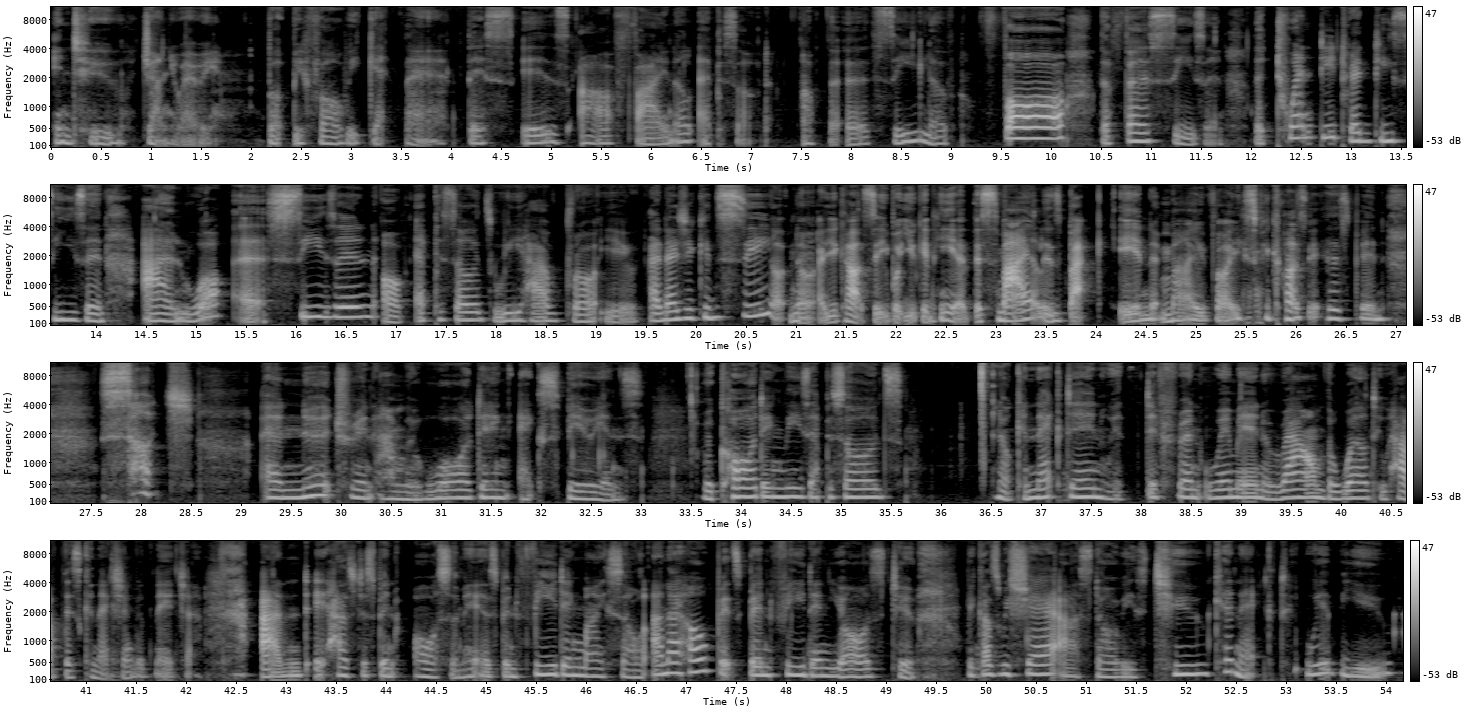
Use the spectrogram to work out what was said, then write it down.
into January. But before we get there, this is our final episode of the Earth Sea Love for the first season, the 2020 season. And what a season of episodes we have brought you. And as you can see, oh, no, you can't see, but you can hear, the smile is back in my voice because it has been such a nurturing and rewarding experience recording these episodes, you know, connecting with different women around the world who have this connection with nature. And it has just been awesome. It has been feeding my soul, and I hope it's been feeding yours too, because we share our stories to connect with you,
